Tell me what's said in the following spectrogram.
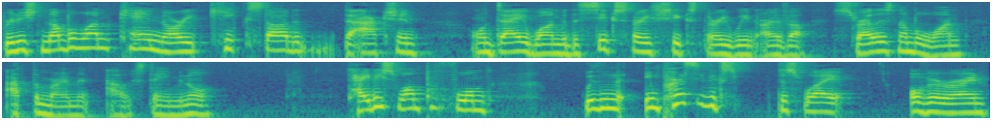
British number one Cam Norrie kick-started the action on day one with a 6-3, 6-3 win over Australia's number one at the moment, Alex de Minaur. Katie Swan performed with an impressive ex- display of her own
